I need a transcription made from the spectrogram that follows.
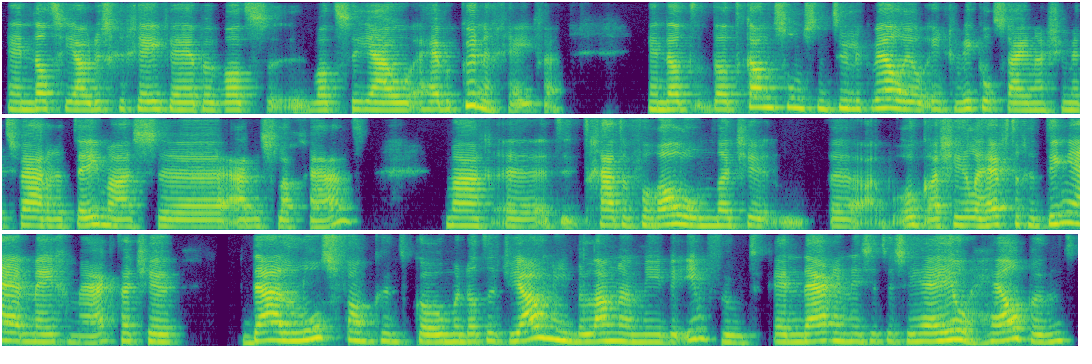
En dat ze jou dus gegeven hebben wat, wat ze jou hebben kunnen geven. En dat, dat kan soms natuurlijk wel heel ingewikkeld zijn als je met zwaardere thema's uh, aan de slag gaat. Maar uh, het, het, gaat er vooral om dat je, ook als je hele heftige dingen hebt meegemaakt, dat je daar los van kunt komen, dat het jou niet belangen meer beïnvloedt. En daarin is het dus heel helpend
